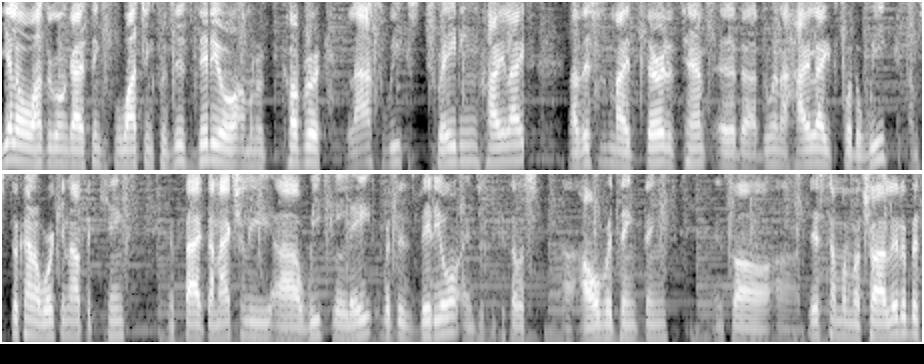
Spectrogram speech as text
Yellow, how's it going guys? Thank you for watching. For this video, I'm going to cover last week's trading highlights. Now this is my third attempt at uh, doing a highlight for the week. I'm still kind of working out the kinks. In fact, I'm actually a week late with this video and just because I was, uh, I overthink things. And so uh, this time I'm gonna try a little bit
